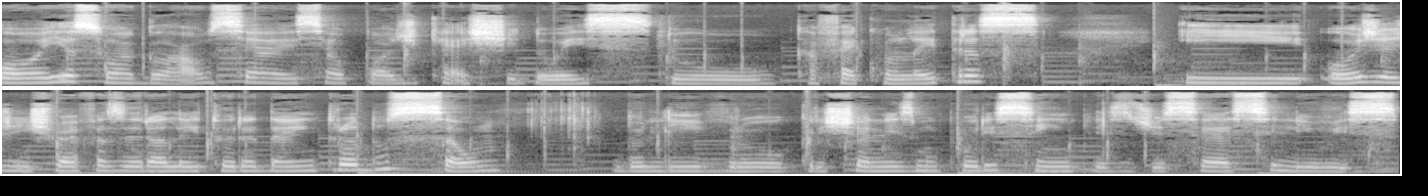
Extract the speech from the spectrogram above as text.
Oi, eu sou a Gláucia, esse é o podcast 2 do Café com Letras e hoje a gente vai fazer a leitura da introdução do livro Cristianismo Puro e Simples de C.S. Lewis.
